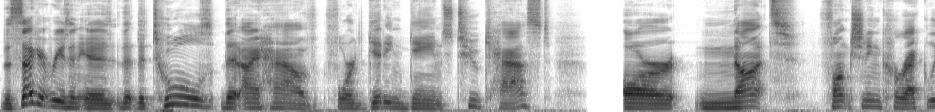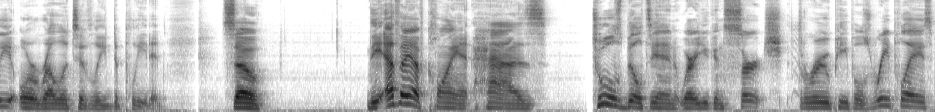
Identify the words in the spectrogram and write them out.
The second reason is that the tools that I have for getting games to cast are not functioning correctly or relatively depleted. So the FAF client has tools built in where you can search through people's replays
